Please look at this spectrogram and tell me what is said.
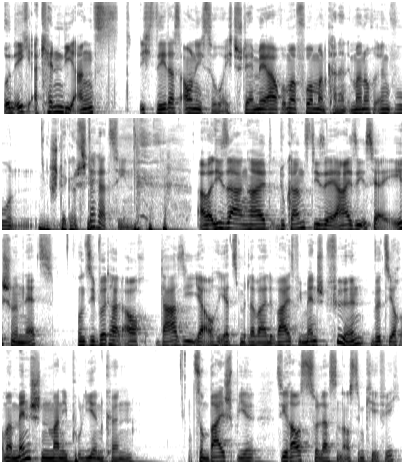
Und ich erkenne die Angst, ich sehe das auch nicht so. Ich stelle mir ja auch immer vor, man kann dann immer noch irgendwo einen Stecker ziehen. Stecker ziehen. Aber die sagen halt, du kannst diese AI, sie ist ja eh schon im Netz und sie wird halt auch, da sie ja auch jetzt mittlerweile weiß, wie Menschen fühlen, wird sie auch immer Menschen manipulieren können. Zum Beispiel sie rauszulassen aus dem Käfig.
